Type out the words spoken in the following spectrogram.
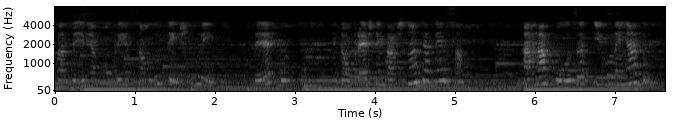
fazerem a compreensão do texto livro, certo? Então prestem bastante atenção. A raposa e o lenhador.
